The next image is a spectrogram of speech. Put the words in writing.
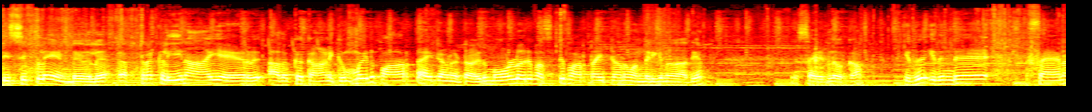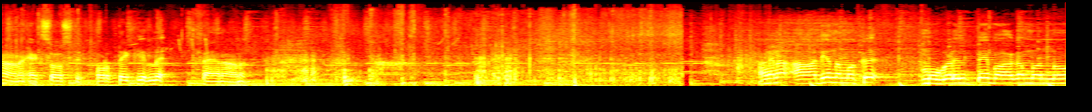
ഡിസിപ്ലേ ഉണ്ട് ഇതിൽ. എത്ര ക്ലീൻ ആയി എയർ അതൊക്കെ കാണിക്കും. ഇത് പാർട്ടായിട്ടാണ് കേട്ടോ. ഇത് മുകളിലൊരു ഫസ്റ്റ് പാർട്ടായിട്ടാണ് വന്നിരിക്കുന്നത് ആദ്യം. സൈഡിൽ വെക്കാം. ഇത് ഇതിന്റെ ഫാനാണ് എക്സോസ്റ്റ് പുറത്തേക്കുള്ള ഫാനാണ്. അങ്ങനെ ആദ്യം നമുക്ക് മുകളിലത്തെ ഭാഗം വന്നു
